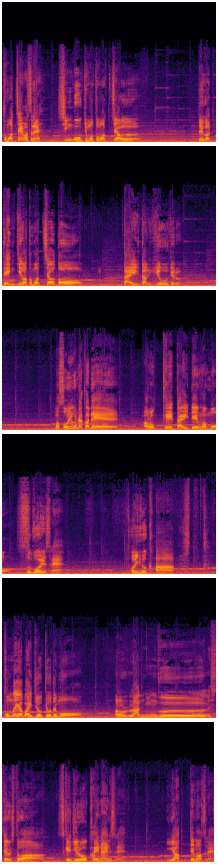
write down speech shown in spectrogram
止まっちゃいますね。信号機も止まっちゃう。っていうか電気が止まっちゃうと大打撃を受ける。まあそういう中であの携帯電話もすごいですね。というかこんなやばい状況でも、あの、ランニングしてる人は、スケジュールを変えないんですね。やってますね。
